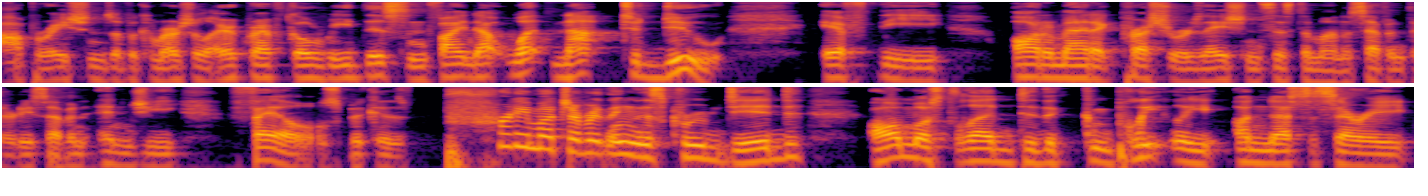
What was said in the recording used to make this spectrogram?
operations of a commercial aircraft go read this and find out what not to do if the automatic pressurization system on a 737 NG fails because pretty much everything this crew did almost led to the completely unnecessary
